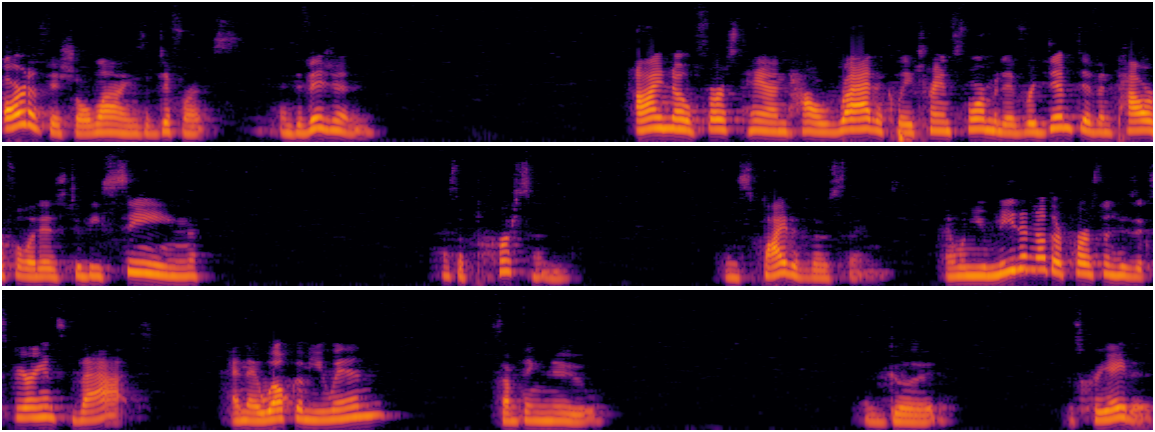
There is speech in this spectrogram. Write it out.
artificial lines of difference and division. I know firsthand how radically transformative, redemptive, and powerful it is to be seen as a person in spite of those things. And when you meet another person who's experienced that and they welcome you in, something new and good is created.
